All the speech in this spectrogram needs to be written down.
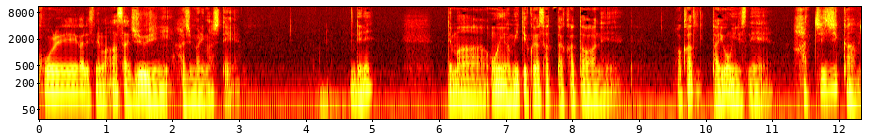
これがですね、まあ、朝10時に始まりまして。でね。でまあオンエア見てくださった方はね分かったようにですね8時間。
